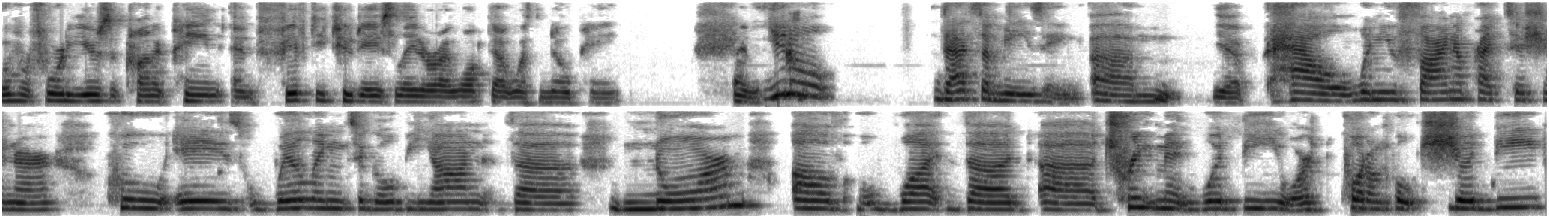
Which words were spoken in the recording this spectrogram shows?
over 40 years of chronic pain, and 52 days later, I walked out with no pain. You know, that's amazing. Um, Yep. How when you find a practitioner who is willing to go beyond the norm of what the uh, treatment would be or quote unquote should be,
